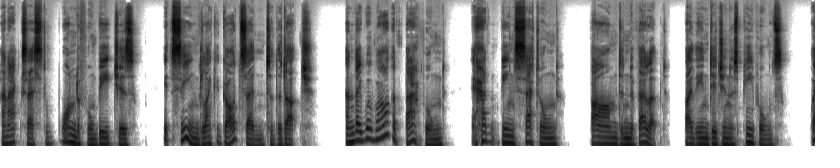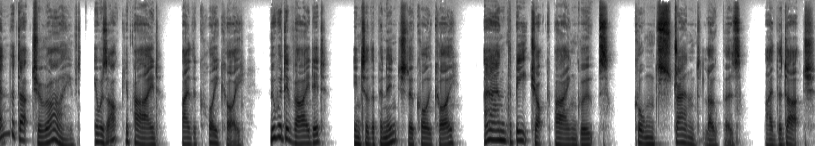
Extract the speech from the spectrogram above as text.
and access to wonderful beaches. It seemed like a godsend to the Dutch, and they were rather baffled it hadn't been settled, farmed, and developed by the indigenous peoples. When the Dutch arrived, it was occupied by the Khoikhoi, who were divided into the Peninsula Khoikhoi and the beach occupying groups called strandlopers by the Dutch,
